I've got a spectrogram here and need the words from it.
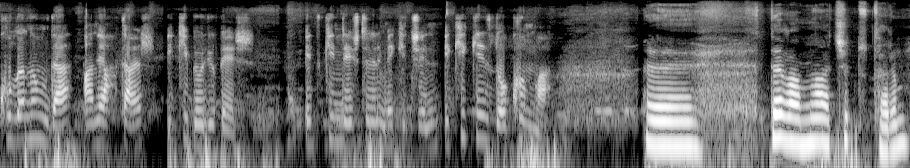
kullanımda, anahtar, 2 bölü 5. Etkinleştirilmek için iki kez dokunma. e, devamlı açık tutarım.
